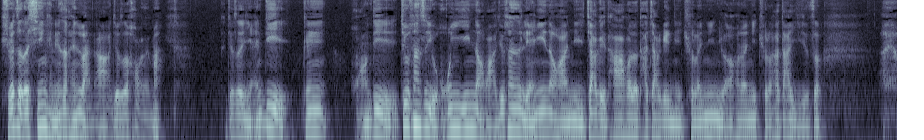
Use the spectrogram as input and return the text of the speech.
学者的心肯定是很软的啊，就是好人嘛。就是炎帝跟黄帝，就算是有婚姻的话，就算是联姻的话，你嫁给他，或者他嫁给你，娶了你女儿，或者你娶了他大姨子，哎呀，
